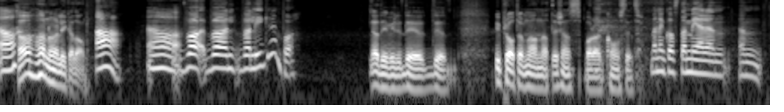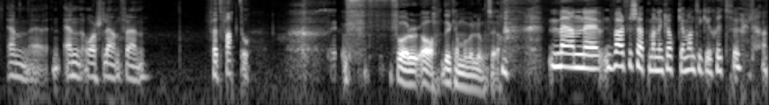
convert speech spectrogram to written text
Ja. Ja, han har en likadan. Ah, ja. vad, vad, vad ligger den på? Ja, det, är väl- det, det, vi pratar om något annat, det känns bara konstigt. Men den kostar mer än en, en, en, en årslön för, en, för ett fatto. För, ja, det kan man väl lugnt säga. Men eh, varför köper man en klocka man tycker är skitful? då?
